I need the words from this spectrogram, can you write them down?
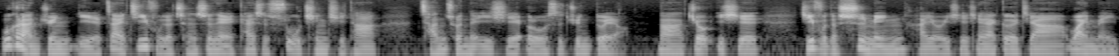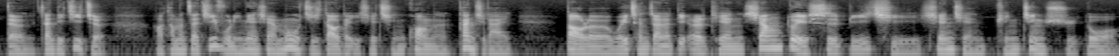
乌克兰军也在基辅的城市内开始肃清其他残存的一些俄罗斯军队哦。那就一些基辅的市民，还有一些现在各家外媒的战地记者，啊，他们在基辅里面现在目击到的一些情况呢，看起来。到了围城战的第二天，相对是比起先前平静许多。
